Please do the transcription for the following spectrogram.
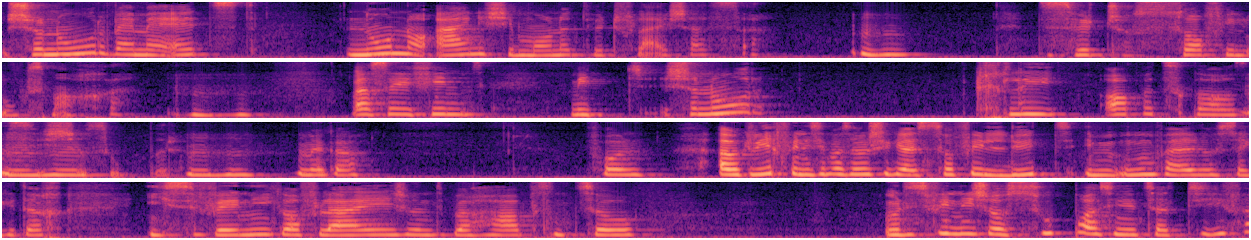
schon nur, wenn man jetzt nur noch einmal im Monat würde Fleisch essen Mhm. das würde schon so viel ausmachen. Also ich finde, mit schon nur ein bisschen runterzugehen, das ist schon super. Mhm. Mega. Voll. Aber gleich finde ich es immer so lustig, dass so viele Leute im Umfeld, die sagen, ach, iss weniger Fleisch und überhaupt und so. Und das finde ich schon super als Initiative.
